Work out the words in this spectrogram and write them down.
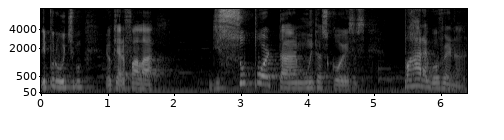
E por último, eu quero falar de suportar muitas coisas para governar.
